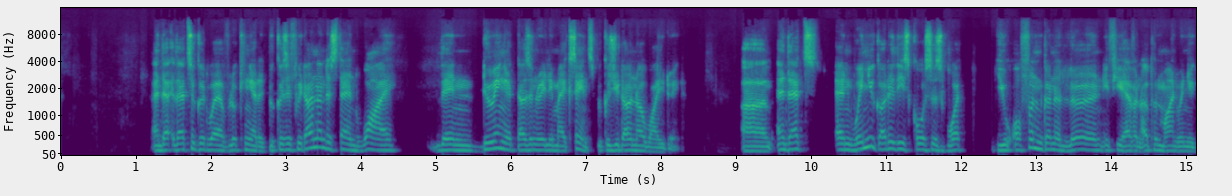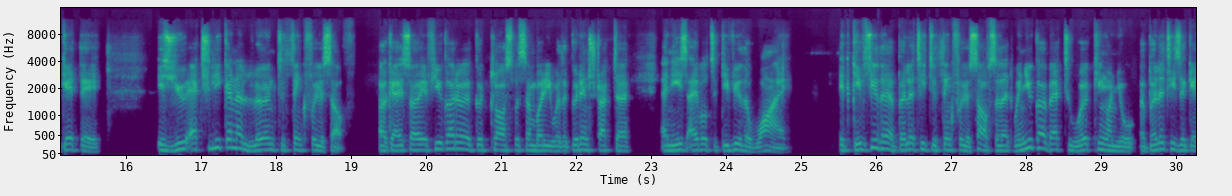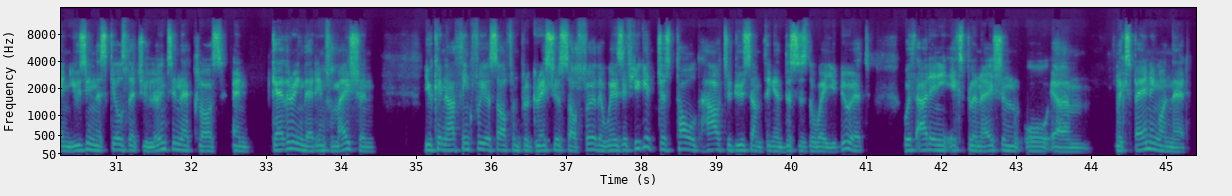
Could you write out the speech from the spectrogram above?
And that, that's a good way of looking at it because if we don't understand why, then doing it doesn't really make sense because you don't know why you're doing it. Um, and that's and when you go to these courses, what you're often going to learn if you have an open mind when you get there is you actually going to learn to think for yourself. Okay, so if you go to a good class with somebody with a good instructor and he's able to give you the why, it gives you the ability to think for yourself so that when you go back to working on your abilities again, using the skills that you learned in that class and gathering that information, you can now think for yourself and progress yourself further. Whereas if you get just told how to do something and this is the way you do it without any explanation or um, expanding on that,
